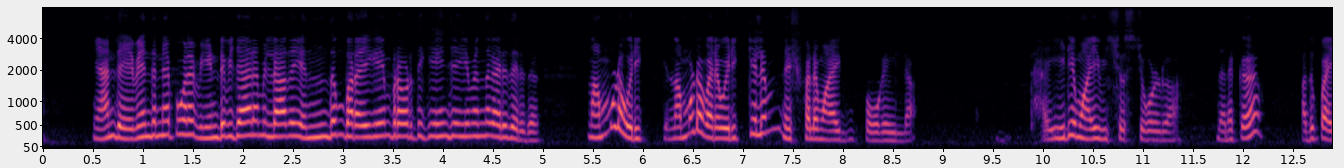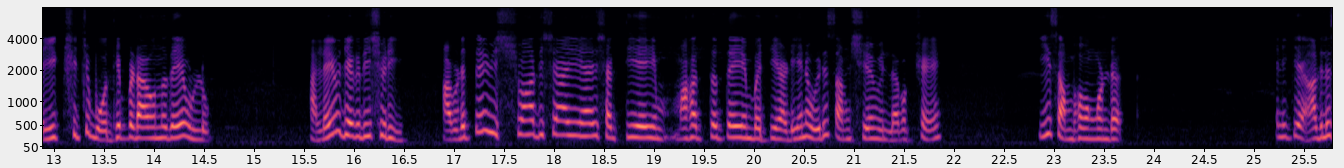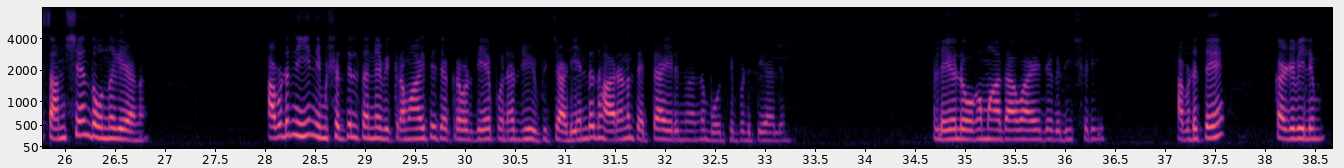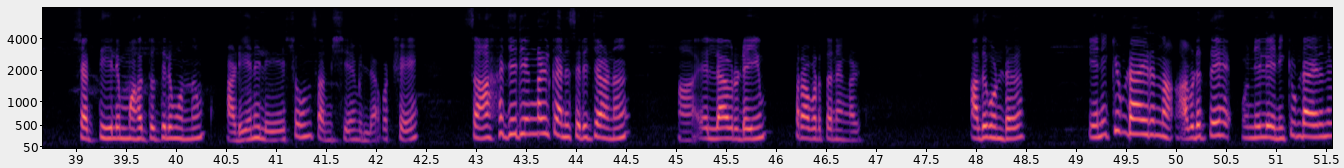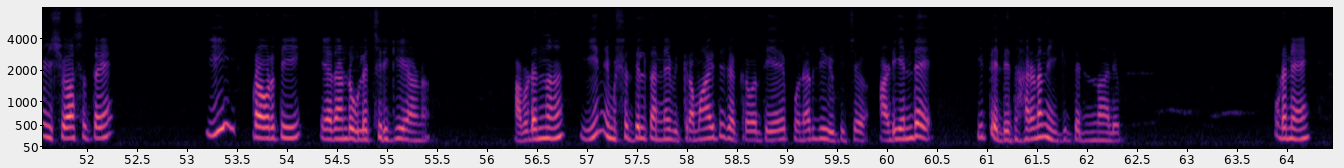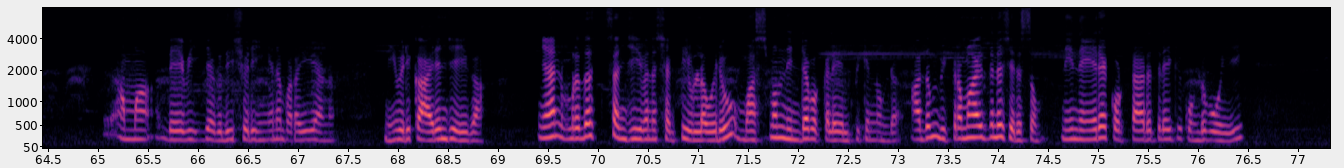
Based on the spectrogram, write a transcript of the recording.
ഞാൻ ദേവേന്ദ്രനെ പോലെ വീണ്ടും വിചാരമില്ലാതെ എന്തും പറയുകയും പ്രവർത്തിക്കുകയും ചെയ്യുമെന്ന് കരുതരുത്. നമ്മുടെ ഒരി നമ്മുടെ വരെ ഒരിക്കലും നിഷ്ഫലമായി പോകയില്ല. ധൈര്യമായി വിശ്വസിച്ചു കൊള്ളുക നിനക്ക് അത് പരീക്ഷിച്ച് ബോധ്യപ്പെടാവുന്നതേ ഉള്ളൂ. അല്ലയോ ജഗദീശ്വരി? അവിടുത്തെ വിശ്വാതിശാലിയായ ശക്തിയെയും മഹത്വത്തെയും പറ്റി അടിയന് ഒരു സംശയവുമില്ല. പക്ഷേ ഈ സംഭവം കൊണ്ട് എനിക്ക് അതിൽ സംശയം തോന്നുകയാണ്. അവിടുന്ന് ഈ നിമിഷത്തിൽ തന്നെ വിക്രമാദിത്യ ചക്രവർത്തിയെ പുനർജീവിപ്പിച്ച് അടിയന്റെ ധാരണ തെറ്റായിരുന്നു എന്ന് ബോധ്യപ്പെടുത്തിയാലും. അല്ലയോ ലോകമാതാവായ ജഗദീശ്വരി? അവിടുത്തെ കഴിവിലും ശക്തിയിലും മഹത്വത്തിലും ഒന്നും അടിയന് ലേശവും സംശയമില്ല. പക്ഷേ സാഹചര്യങ്ങൾക്കനുസരിച്ചാണ് എല്ലാവരുടെയും പ്രവർത്തനങ്ങൾ. അതുകൊണ്ട് എനിക്കുണ്ടായിരുന്ന അവിടുത്തെ മുന്നിൽ എനിക്കുണ്ടായിരുന്ന വിശ്വാസത്തെ ഈ പ്രവൃത്തി ഏതാണ്ട് ഉലച്ചിരിക്കുകയാണ്. അവിടുന്ന് ഈ നിമിഷത്തിൽ തന്നെ വിക്രമാദിത്യ ചക്രവർത്തിയെ പുനർജീവിപ്പിച്ച് അടിയന്റെ ഈ തെറ്റിദ്ധാരണ നീക്കിത്തരുന്നാലും. ഉടനെ അമ്മ ദേവി ജഗദീശ്വരി ഇങ്ങനെ പറയുകയാണ്. നീ ഒരു കാര്യം ചെയ്യുക. ഞാൻ മൃതസഞ്ജീവന ശക്തിയുള്ള ഒരു ഭസ്മം നിന്റെ പക്കൽ ഏൽപ്പിക്കുന്നുണ്ട്. അതും വിക്രമായുധന്റെ ശിരസും നീ നേരെ കൊട്ടാരത്തിലേക്ക് കൊണ്ടുപോയി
